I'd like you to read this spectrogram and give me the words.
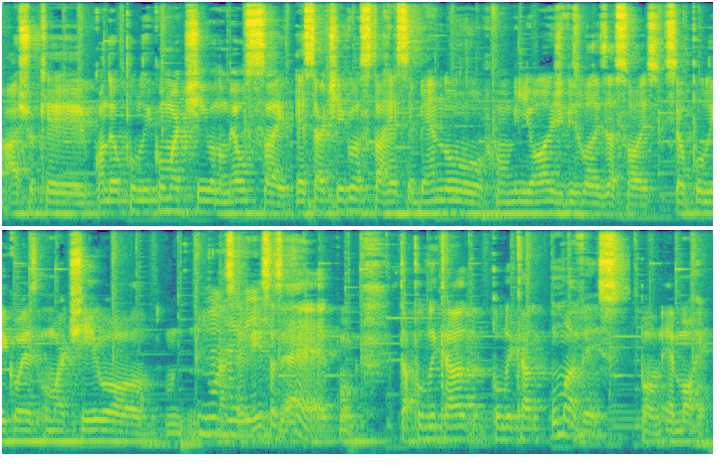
acho que quando eu publico um artigo no meu site, esse artigo está recebendo milhões de visualizações. Se eu publico um artigo nas revista. revistas, é, bom, tá publicado, publicado uma vez. Bom, é morrer.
